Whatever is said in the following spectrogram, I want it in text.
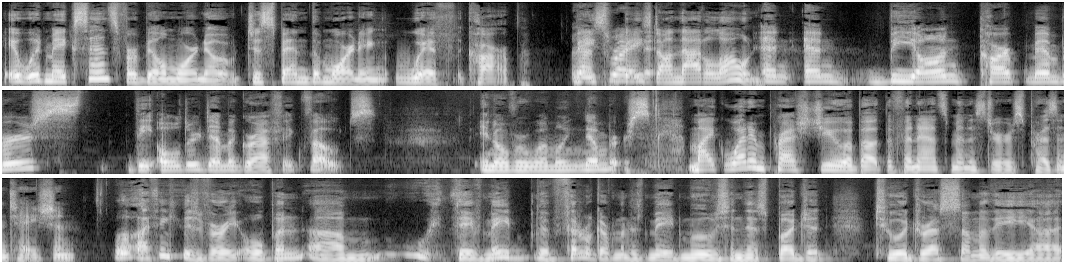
It would make sense for Bill Morneau to spend the morning with CARP. Based, right. based on that alone. And and beyond CARP members, the older demographic votes in overwhelming numbers. Mike, what impressed you about the finance minister's presentation? Well, I think he was very open. Um, they've made the federal government has made moves in this budget to address some of the uh,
